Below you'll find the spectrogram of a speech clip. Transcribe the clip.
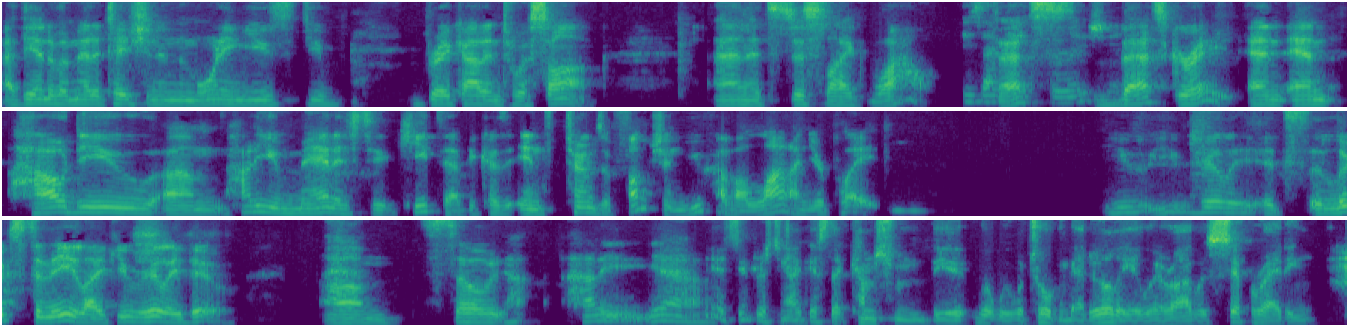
at the end of a meditation in the morning, you you break out into a song, and it's just like wow, Is that that's the that's great. And and how do you um, how do you manage to keep that? Because in terms of function, you have a lot on your plate. Mhm. You you really it's it looks to me like you really do. Um, so how do you? Yeah. Yeah, it's interesting. I guess that comes from the what we were talking about earlier, where I was separating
